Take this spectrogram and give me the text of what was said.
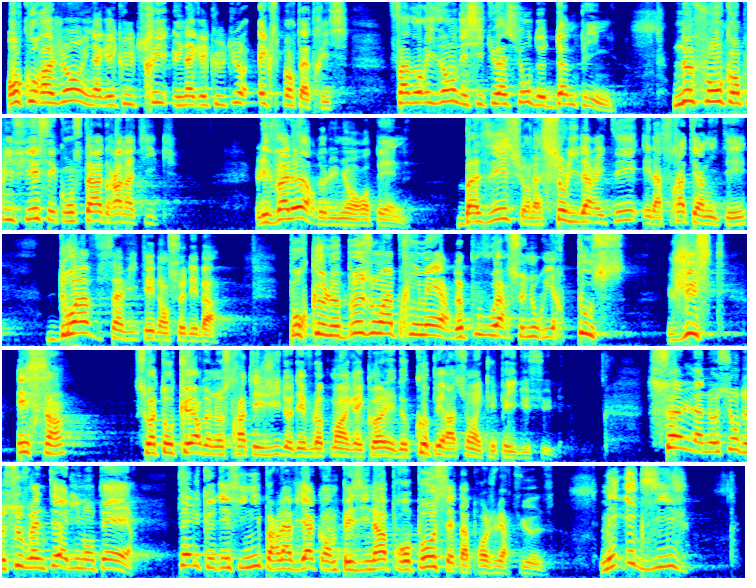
encourageant une agriculture, une agriculture exportatrice, favorisant des situations de dumping, ne font qu'amplifier ces constats dramatiques. Les valeurs de l'Union européenne, basées sur la solidarité et la fraternité, doivent s'inviter dans ce débat pour que le besoin primaire de pouvoir se nourrir tous, juste et sain, soit au cœur de nos stratégies de développement agricole et de coopération avec les pays du Sud. Seule la notion de souveraineté alimentaire, telle que définie par la Via Campesina, propose cette approche vertueuse, mais exige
